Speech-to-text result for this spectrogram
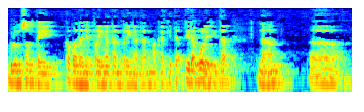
belum sampai kepadanya peringatan-peringatan maka kita tidak boleh kita naam uh,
